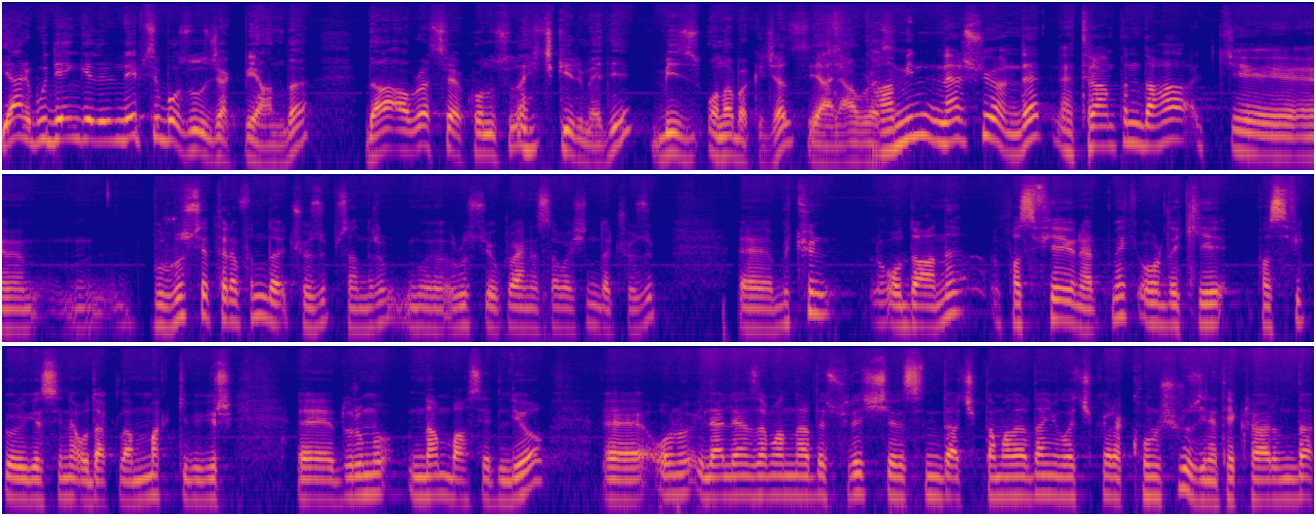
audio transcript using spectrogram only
Yani bu dengelerin hepsi bozulacak bir anda. Daha Avrasya konusuna hiç girmedi. Biz ona bakacağız. Yani Avrasya. Tahminler şu yönde. e, Trump'ın daha e, bu Rusya tarafını da çözüp sanırım Rusya-Ukrayna savaşını da çözüp e, bütün odağını Pasifik'e yöneltmek, oradaki Pasifik bölgesine odaklanmak gibi bir e, durumundan bahsediliyor. E, onu ilerleyen zamanlarda süreç içerisinde açıklamalardan yola çıkarak konuşuruz yine tekrarında.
